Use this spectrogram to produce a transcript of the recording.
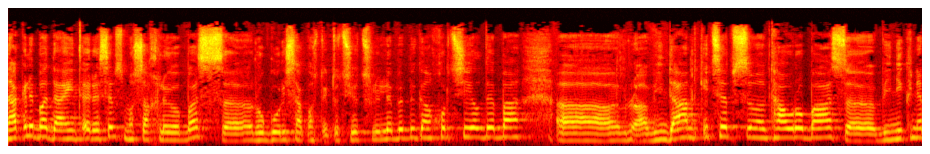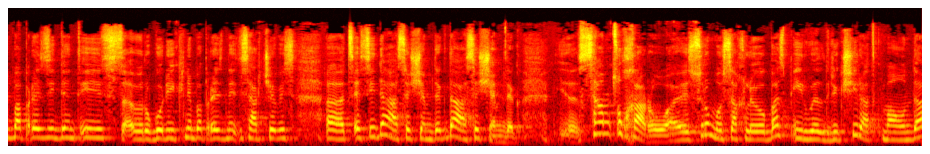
ნაკლებად აინტერესებს მოსახლეობას, როგორი საკონსტიტუციო ცვლილებები განხორციელდება, ვინ დაამტკიცებს მთავრობას, ვინ იქნება პრეზიდენტის, როგორი იქნება პრეზიდენტის არჩევის წესი და ასე შემდეგ და ასე შემდეგ. სამწუხაროა ეს, რომ მოსახლეობას პირველ რიგში, რა თქმა უნდა,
